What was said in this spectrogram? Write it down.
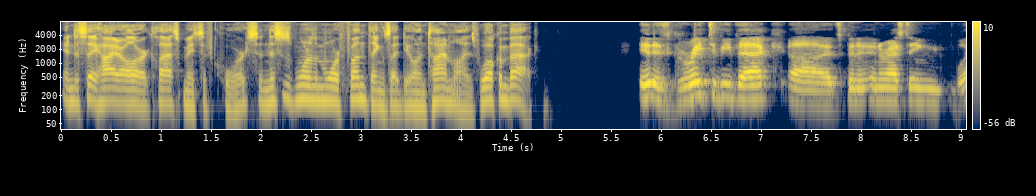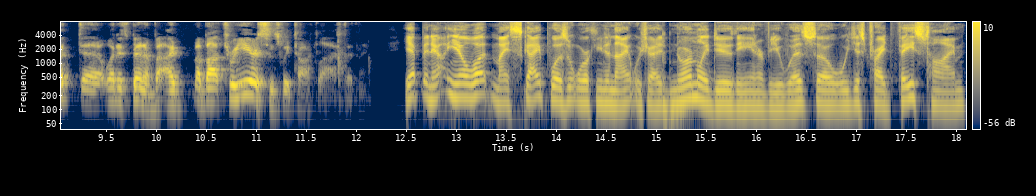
And to say hi to all our classmates, of course. And this is one of the more fun things I do on Timelines. Welcome back. It is great to be back. Uh, it's been an interesting what uh, what it's been about about three years since we talked last. I think. Yep, and you know what? My Skype wasn't working tonight, which I normally do the interview with. So we just tried FaceTime,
